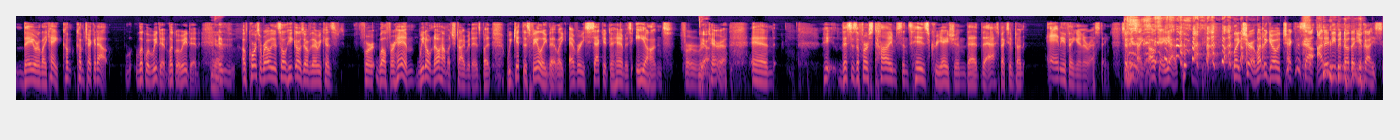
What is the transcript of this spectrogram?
they were like hey come come check it out look what we did look what we did Yeah. and of course Aurelion Sol he goes over there because for well for him we don't know how much time it is but we get this feeling that like every second to him is eons for Yeah. Runeterra and he, this is the first time since his creation that the aspects have done anything interesting so he's like okay yeah. Like sure let me go check this out i didn't even know that you guys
